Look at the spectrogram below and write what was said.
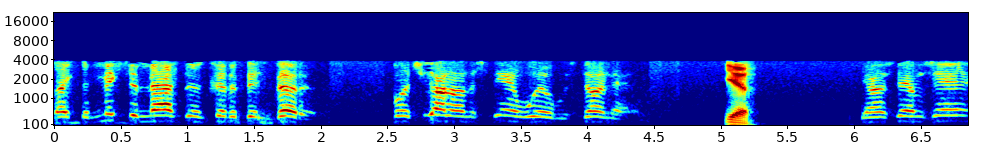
like the mixing mastering could have been better, but you gotta understand where it was done at. Yeah. You understand what I'm saying?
